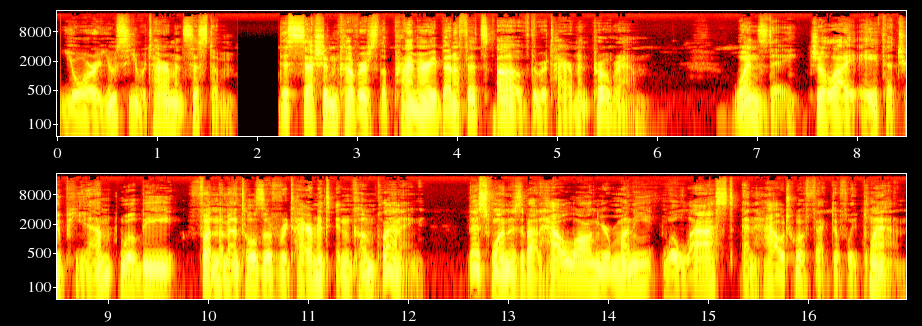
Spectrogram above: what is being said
your UC retirement system. This session covers the primary benefits of the retirement program. Wednesday, July 8th at 2 p.m., will be Fundamentals of Retirement Income Planning. This one is about how long your money will last and how to effectively plan.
